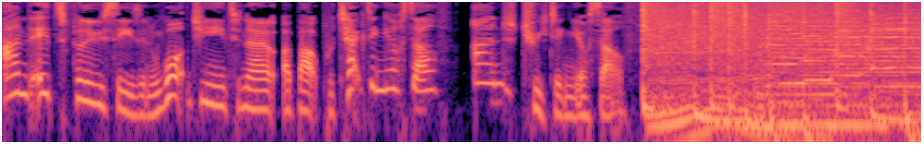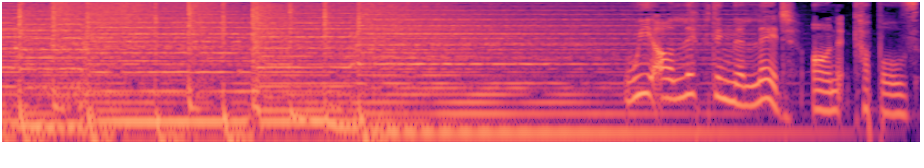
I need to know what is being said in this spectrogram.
And it's flu season. What do you need to know about protecting yourself and treating yourself? We are lifting the lid on couples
